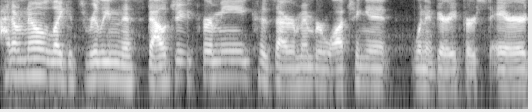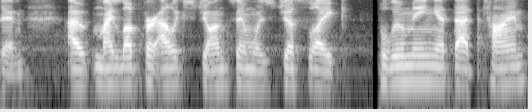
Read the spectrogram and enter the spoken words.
I don't know, like it's really nostalgic for me because I remember watching it when it very first aired, and I, my love for Alexz Johnson was just like blooming at that time.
